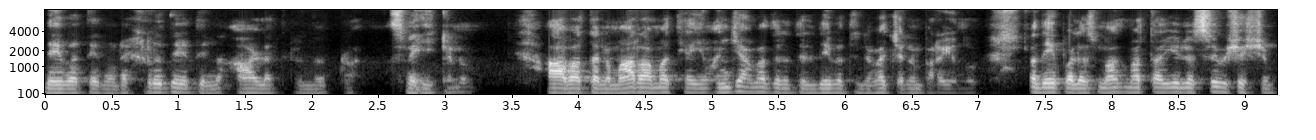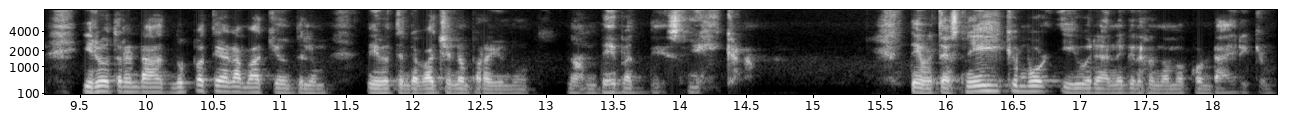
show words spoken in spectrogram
ദൈവത്തെ നമ്മുടെ ഹൃദയത്തിന് ആഴത്തിൽ നിന്ന് സ്നേഹിക്കണം. ആവർത്തനം ആറാം അധ്യായം അഞ്ചാം അധ്യായത്തിൽ ദൈവത്തിന്റെ വചനം പറയുന്നു. അതേപോലെ മത്തായിലെ സുവിശേഷം ഇരുപത്തിരണ്ടാം മുപ്പത്തിയേഴാം വാക്യത്തിലും ദൈവത്തിന്റെ വചനം പറയുന്നു. നാം ദൈവത്തെ സ്നേഹിക്കണം. ദൈവത്തെ സ്നേഹിക്കുമ്പോൾ ഈ ഒരു അനുഗ്രഹം നമുക്കുണ്ടായിരിക്കും.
